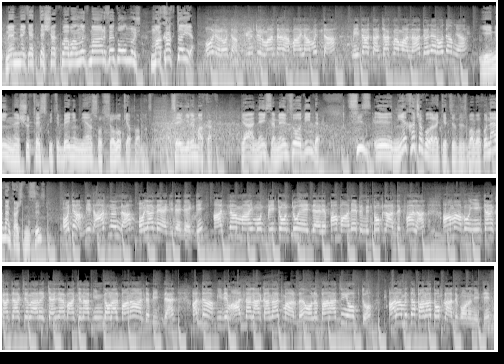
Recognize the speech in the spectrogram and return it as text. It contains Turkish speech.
Memlekette şaklabanlık marifet olmuş. Makak dayı. Olur hocam. Kültür mantara bağlamış da mizahtan çaklamanlığa döner hocam ya. Yeminle şu tespiti benim diyen sosyolog yapamaz. Sevgili makak. Ya neyse mevzu o değil de. Siz e, niye kaçak olarak getirdiniz babako? Nereden kaçtınız siz? Hocam biz aslında Hollanda'ya gidecektik. Aslan, maymun, piton, tu ejderi, papağan hepimiz toplandık falan. Ama bu internet kaçakçıları kelle başına bin dolar para aldı bizden. Hatta bizim aslan arkadaş vardı. Onun parası yoktu. Aramızda para topladık onun için.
